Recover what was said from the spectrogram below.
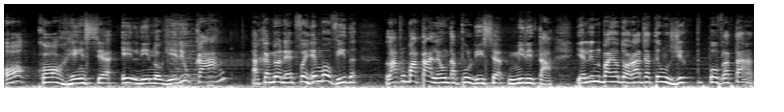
ocorrência Eli Nogueira e o carro, a caminhonete foi removida lá pro batalhão da polícia militar. E ali no bairro Eldorado já tem uns dias que o povo lá tá,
